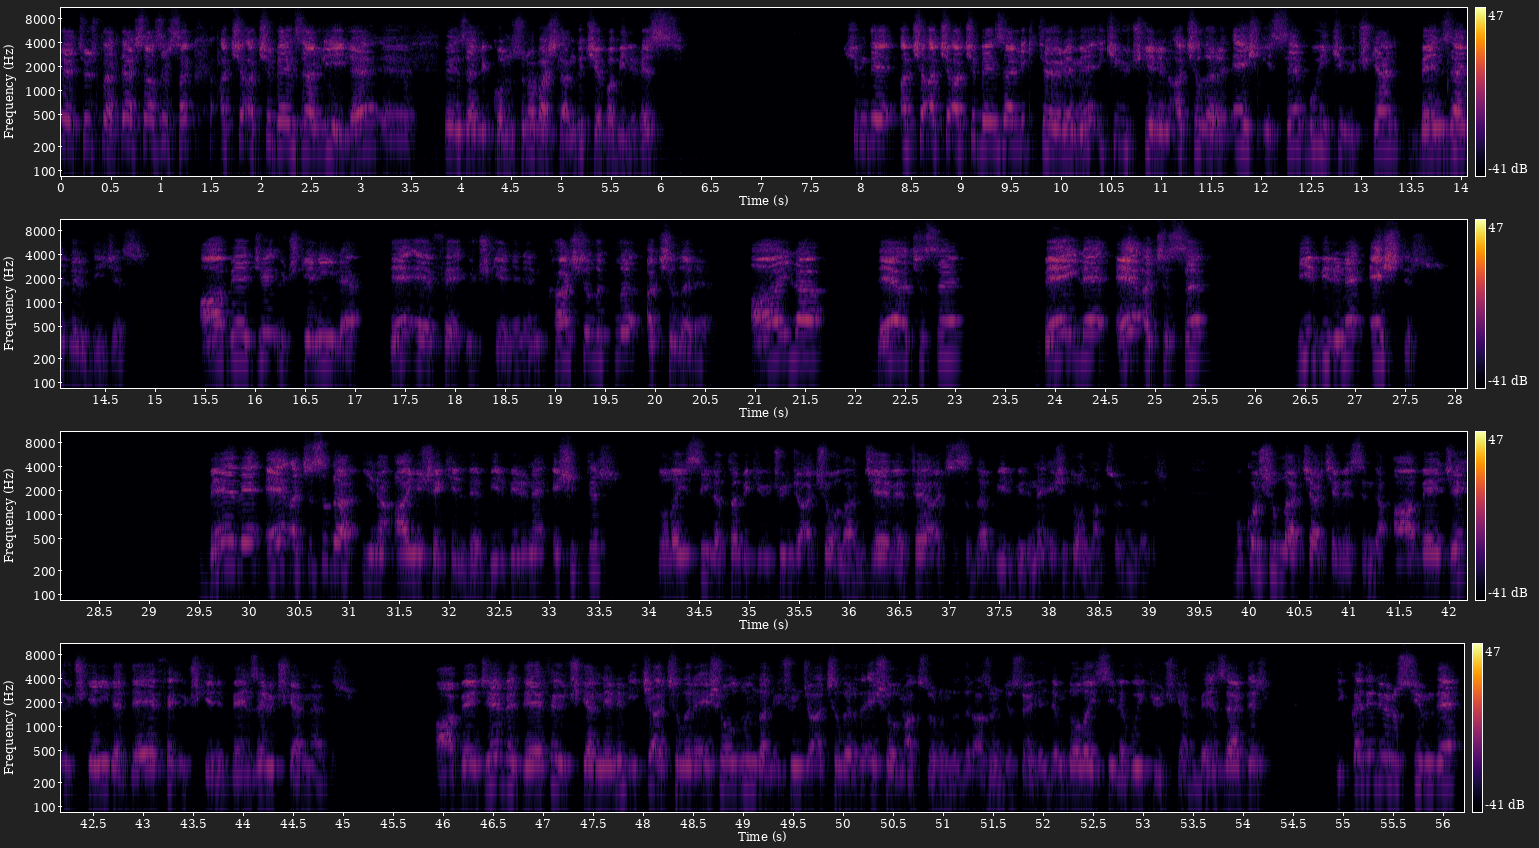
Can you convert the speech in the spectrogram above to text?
Evet çocuklar ders hazırsak açı açı benzerliği ile e, benzerlik konusuna başlangıç yapabiliriz. Şimdi açı açı açı benzerlik teoremi iki üçgenin açıları eş ise bu iki üçgen benzerdir diyeceğiz. ABC üçgeni ile DEF üçgeninin karşılıklı açıları A ile D açısı B ile E açısı birbirine eştir. B ve E açısı da yine aynı şekilde birbirine eşittir. Dolayısıyla tabii ki üçüncü açı olan C ve F açısı da birbirine eşit olmak zorundadır. Bu koşullar çerçevesinde ABC üçgeni ile DF üçgeni benzer üçgenlerdir. ABC ve DF üçgenlerinin iki açıları eş olduğundan üçüncü açıları da eş olmak zorundadır. Az önce söyledim. Dolayısıyla bu iki üçgen benzerdir. Dikkat ediyoruz şimdi.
